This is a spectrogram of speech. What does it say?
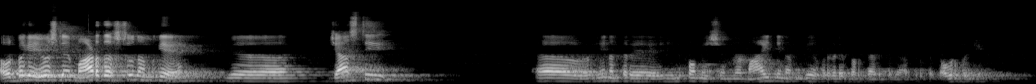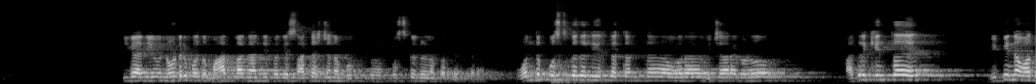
ಅವ್ರ ಬಗ್ಗೆ ಯೋಚನೆ ಮಾಡಿದಷ್ಟು ನಮಗೆ ಜಾಸ್ತಿ ಏನಂತಾರೆ ಇನ್ಫಾರ್ಮೇಶನ್ ಮಾಹಿತಿ ನಮಗೆ ಹೊರಗಡೆ ಬರ್ತಾ ಇರ್ತದೆ ಅದ್ರ ಬಗ್ಗೆ, ಅವ್ರ ಬಗ್ಗೆ. ಈಗ ನೀವು ನೋಡಿರ್ಬೋದು ಮಹಾತ್ಮ ಗಾಂಧಿ ಬಗ್ಗೆ ಸಾಕಷ್ಟು ಜನ ಪುಸ್ತಕ- ಪುಸ್ತಕಗಳನ್ನ ಬರೆದಿರ್ತಾರೆ. ಒಂದು ಪುಸ್ತಕದಲ್ಲಿ ಇರ್ತಕ್ಕಂಥ ಅವರ ವಿಚಾರಗಳು, ಅದಕ್ಕಿಂತ ವಿಭಿನ್ನವಾದ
